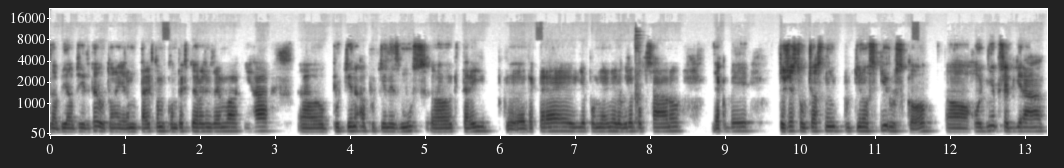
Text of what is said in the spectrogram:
zabíjat detailů, to nejenom tady v tom kontextu je hrozně zajímavá kniha uh, Putin a putinismus, uh, který, ve které je poměrně dobře popsáno, jakoby to, že současný putinovský Rusko hodně přebírá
